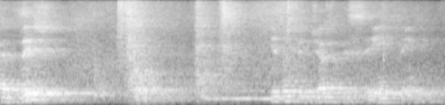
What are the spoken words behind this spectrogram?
at this. Isn't it just the same thing?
